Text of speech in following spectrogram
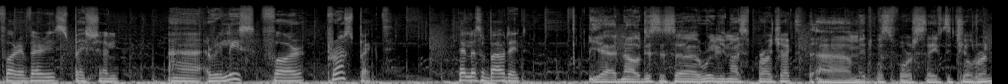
for a very special uh, release for Prospect. Tell us about it. Yeah, no, this is a really nice project. Um, it was for Save the Children.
